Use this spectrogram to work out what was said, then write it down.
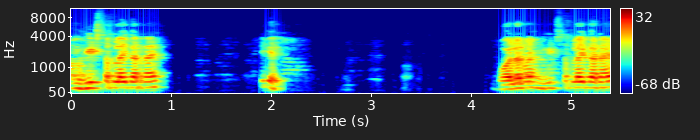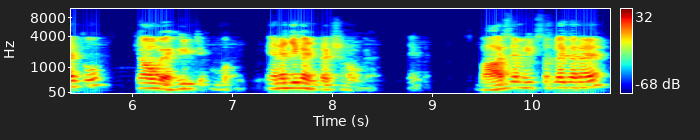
हम हीट सप्लाई कर रहे हैं, ठीक है? बॉयलर में हीट सप्लाई कर रहे हैं तो क्या हो गया? हीट एनर्जी का इंट्रेक्शन हो गया, ठीक है? बाहर से हम हीट सप्लाई कर रहे हैं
